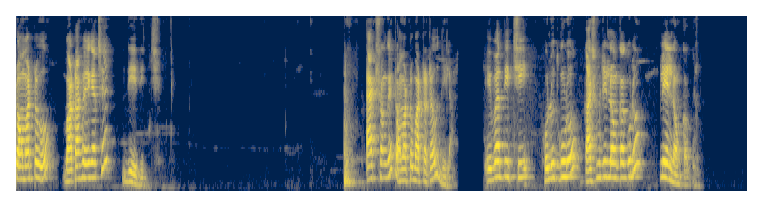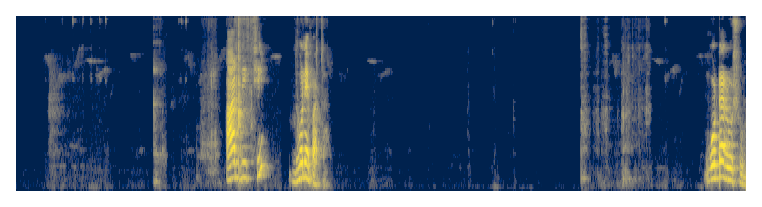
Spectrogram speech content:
টমাটো বাটা হয়ে গেছে, দিয়ে দিচ্ছি। একসঙ্গে টমেটো বাটাটাও দিলাম। এবার দিচ্ছি হলুদ গুঁড়ো, কাশ্মীরি লঙ্কা গুঁড়ো প্লেন লঙ্কা গুঁড়ো। আর দিচ্ছি ধনে পাতা। গোটা রসুন।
